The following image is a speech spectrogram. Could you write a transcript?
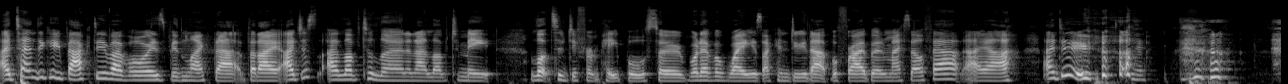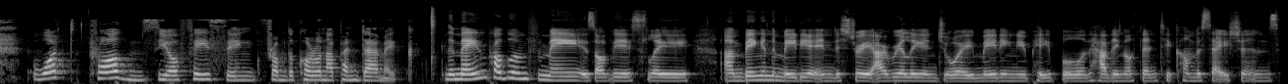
I tend to keep active. I've always been like that, but I, I just I love to learn and I love to meet lots of different people. So whatever ways I can do that before I burn myself out, I uh, I do. what problems you're facing from the corona pandemic? The main problem for me is obviously um, being in the media industry. I really enjoy meeting new people and having authentic conversations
